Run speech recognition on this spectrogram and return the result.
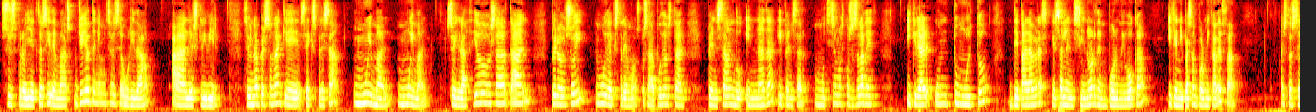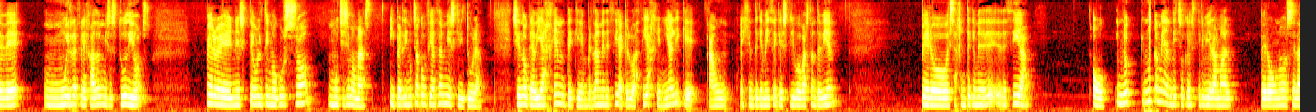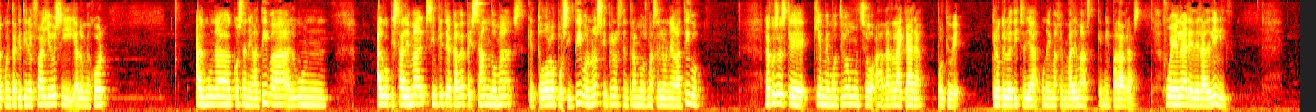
sus proyectos y demás. Yo ya tenía mucha seguridad al escribir. Soy una persona que se expresa muy mal, muy mal. Soy graciosa, tal, pero soy muy de extremos. O sea, puedo estar pensando en nada y pensar muchísimas cosas a la vez y crear un tumulto de palabras que salen sin orden por mi boca y que ni pasan por mi cabeza. Esto se ve muy reflejado en mis estudios, pero en este último curso muchísimo más y perdí mucha confianza en mi escritura, siendo que había gente que en verdad me decía que lo hacía genial y que aún hay gente que me dice que escribo bastante bien, pero esa gente que me decía o no, nunca me han dicho que escribiera mal, pero uno se da cuenta que tiene fallos y a lo mejor alguna cosa negativa, algún algo que sale mal, siempre te acabe pesando más que todo lo positivo, ¿no? Siempre nos centramos más en lo negativo. La cosa es que quien me motivó mucho a dar la cara, porque creo que lo he dicho ya, una imagen vale más que mil palabras, fue la heredera de Lilith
